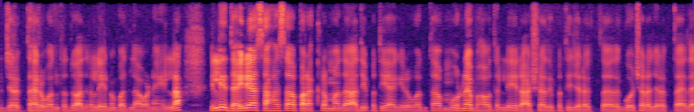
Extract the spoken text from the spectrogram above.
ಜರುಗ್ತಾ ಇರುವಂಥದ್ದು ಅದರಲ್ಲಿ ಏನೂ ಬದಲಾವಣೆ ಇಲ್ಲ. ಇಲ್ಲಿ ಧೈರ್ಯ, ಸಾಹಸ, ಪರಾಕ್ರಮದ ಅಧಿಪತಿಯಾಗಿರುವಂಥ ಮೂರನೇ ಭಾವದಲ್ಲಿ ರಾಶಾಧಿಪತಿ ಜರುಗ್ತಾ, ಗೋಚಾರ ಜರುಗ್ತಾ ಇದೆ.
